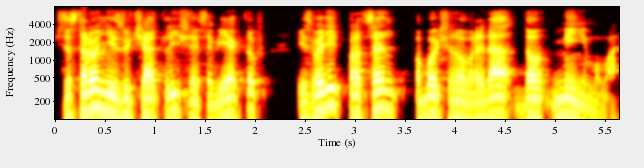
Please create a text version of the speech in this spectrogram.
Всесторонне изучать личность объектов и сводить процент побочного вреда до минимума.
